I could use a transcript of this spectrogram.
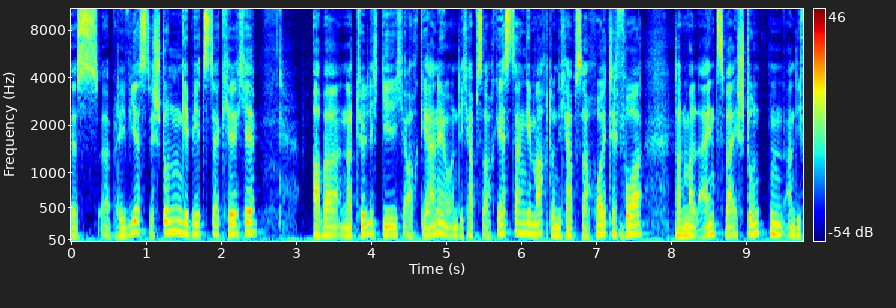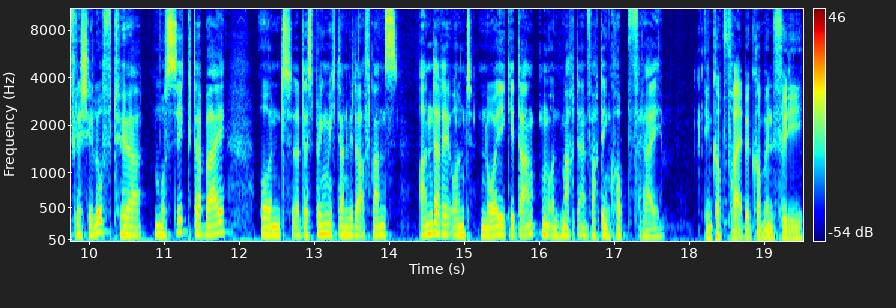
des äh, Breviers, des Stundengebets der Kirche. Aber natürlich gehe ich auch gerne und ich habe es auch gestern gemacht und ich habe es auch heute vor, dann mal ein, zwei Stunden an die frische Luft, höre Musik dabei und äh, das bringt mich dann wieder auf ganz andere und neue Gedanken und macht einfach den Kopf frei. Den Kopf frei bekommen für die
